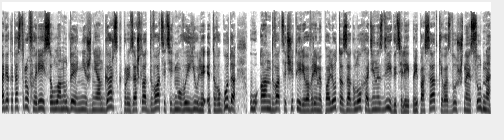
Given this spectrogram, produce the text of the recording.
Авиакатастрофа рейса Улан-Удэ Нижний Ангарск произошла 27 июля этого года. У Ан-24 во время полета заглох один из двигателей. При посадке воздушное судно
